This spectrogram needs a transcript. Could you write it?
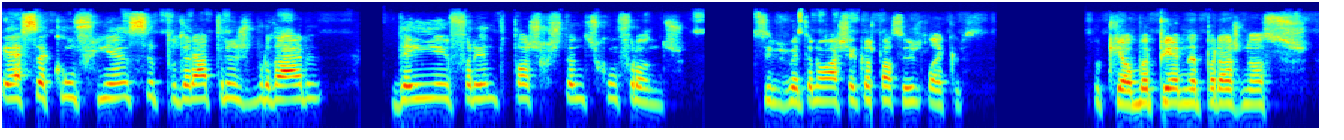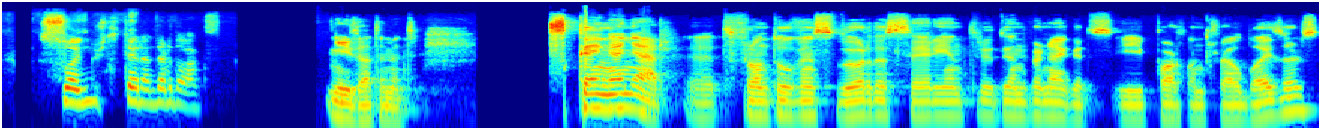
essa confiança poderá transbordar daí em frente para os restantes confrontos. Simplesmente eu não acho que eles passem os Lakers. O que é uma pena para os nossos sonhos de ter underdogs. Exatamente. Se quem ganhar uh, defronta o vencedor da série entre Denver Nuggets e Portland Trail Blazers,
